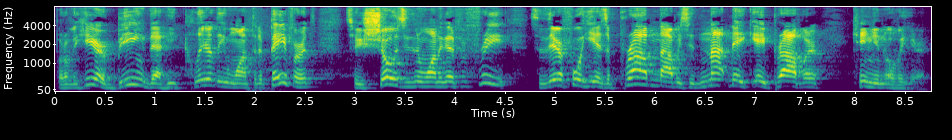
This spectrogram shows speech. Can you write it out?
But over here, being that he clearly wanted to pay for it, so he shows he didn't want to get it for free, so therefore he has a problem now, he did not make a proper kinyan over here.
